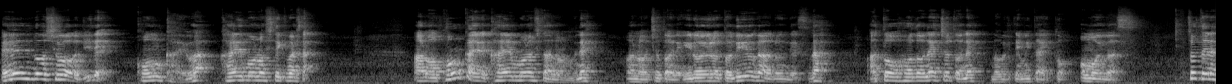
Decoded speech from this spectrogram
エンド商事で今回は買い物してきました。あの今回ね買い物したのもねあのちょっとねいろいろと理由があるんですが後ほどねちょっとね述べてみたいと思います。そしてね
